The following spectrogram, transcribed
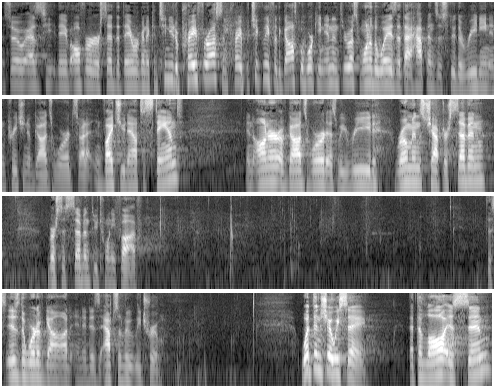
And so, as he, they've offered or said that they were going to continue to pray for us and pray particularly for the gospel working in and through us, one of the ways that that happens is through the reading and preaching of God's word. So, I invite you now to stand in honor of God's word as we read Romans chapter 7, verses 7 through 25. This is the word of God, and it is absolutely true. What then shall we say? That the law is sin?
